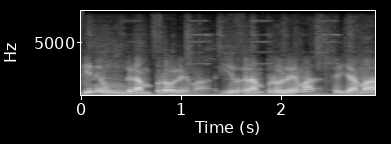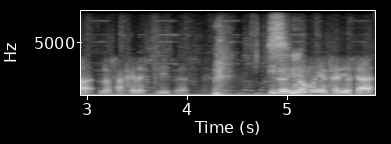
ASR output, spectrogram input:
tiene un gran problema. Y el gran problema se llama Los Ángeles Clippers. Y lo digo muy en serio, o sea,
